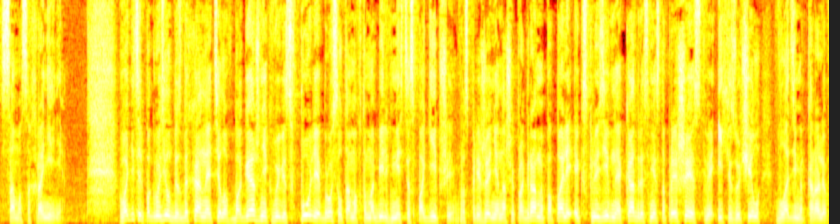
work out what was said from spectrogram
самосохранения. Водитель погрузил бездыханное тело в багажник, вывез в поле и бросил там автомобиль вместе с погибшей. В распоряжение нашей программы попали эксклюзивные кадры с места происшествия. Их изучил Владимир Королев.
